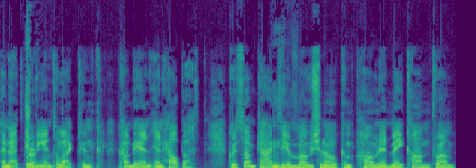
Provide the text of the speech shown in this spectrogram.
And that's where sure. the intellect can come in and help us. Because sometimes mm-hmm. the emotional component may come from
